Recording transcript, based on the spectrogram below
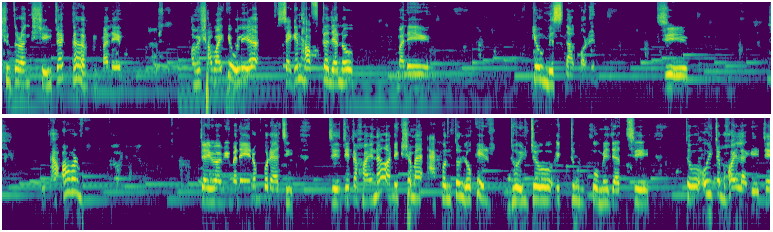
সুতরাং সেইটা একটা মানে আমি সবাইকে বলি সেকেন্ড হাফটা যেন মানে কেউ মিস না করেন যে, আমার যাই আমি মানে এরকম করে আছি। যে যেটা হয় না অনেক সময় এখন তো লোকের ধৈর্য একটু কমে যাচ্ছে। তো ওইটা ভয় লাগে যে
